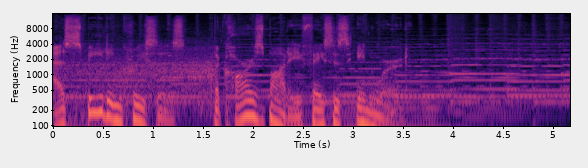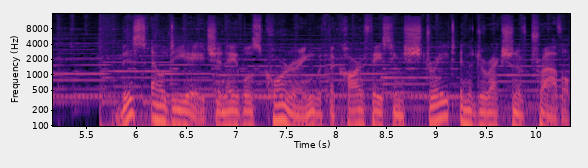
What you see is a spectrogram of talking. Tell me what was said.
as speed increases, the car's body faces inward. This LDH enables cornering with the car facing straight in the direction of travel,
